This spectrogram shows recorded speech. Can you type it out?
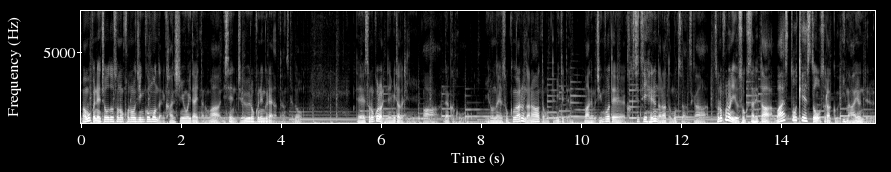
まあ、僕ねちょうどそのこの人口問題に関心を抱いたのは2016年ぐらいだったんですけど。でその頃にね見た時にああなんかこういろんな予測があるんだなと思って見てて。まあでも人口って確実に減るんだなと思ってたんですがその頃に予測されたワーストケースとおそらく今歩んでる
